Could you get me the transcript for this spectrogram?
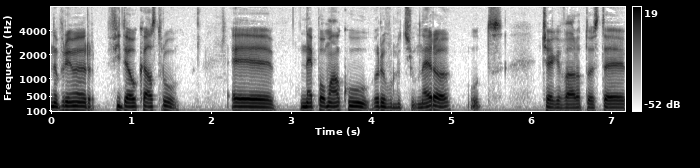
Например, Фидел Кастро е не по-малко революционера от Че Гевара, т.е. е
